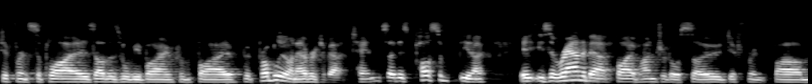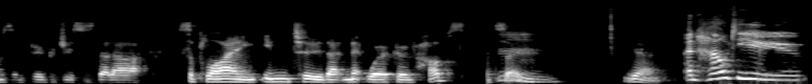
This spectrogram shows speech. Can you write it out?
different suppliers, others will be buying from five, but probably on average about 10. So there's possible, you know, it is around about 500 or so different farms and food producers that are supplying into that network of hubs. Say, Mm. yeah. And how do you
